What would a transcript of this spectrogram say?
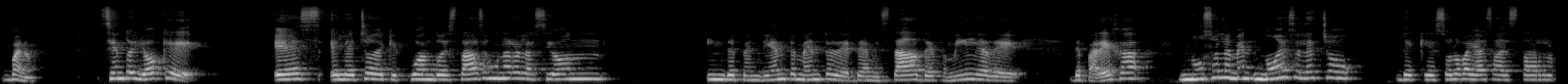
bueno, siento yo que es el hecho de que cuando estás en una relación independientemente de, amistad, de familia, de, pareja, no solamente, no es el hecho de que solo vayas a estar,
